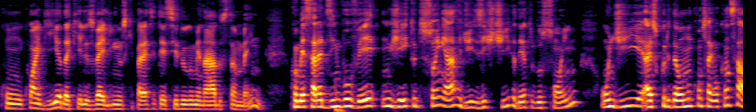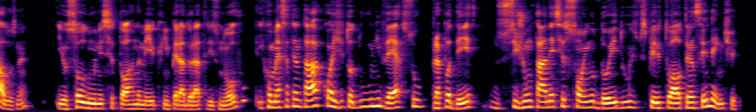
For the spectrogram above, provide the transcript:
com, com a guia daqueles velhinhos que parecem ter sido iluminados também, começaram a desenvolver um jeito de sonhar, de existir dentro do sonho, onde a escuridão não consegue alcançá-los, né? E o Solune se torna meio que o Imperador Atriz novo e começa a tentar coagir todo o universo para poder se juntar nesse sonho doido espiritual transcendente.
